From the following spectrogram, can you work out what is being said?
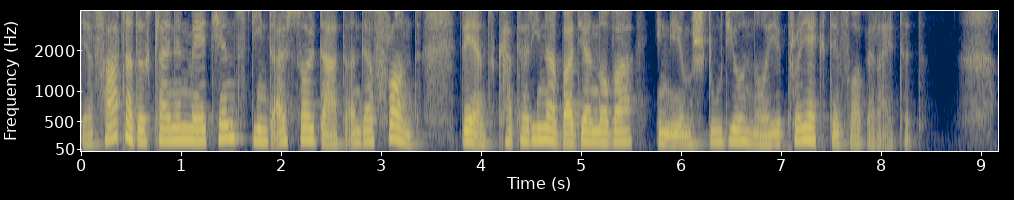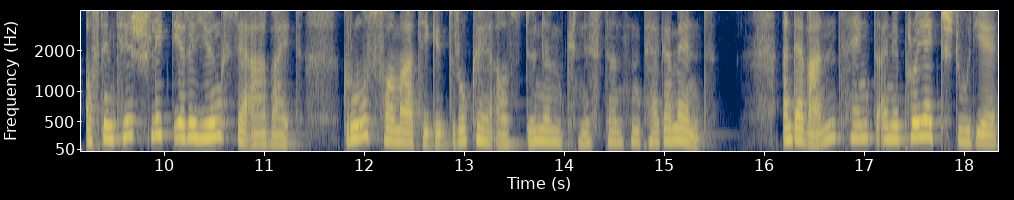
Der Vater des kleinen Mädchens dient als Soldat an der Front, während Katharina Badjanova in ihrem Studio neue Projekte vorbereitet. Auf dem Tisch liegt ihre jüngste Arbeit, großformatige Drucke aus dünnem, knisterndem Pergament. An der Wand hängt eine Projektstudie,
